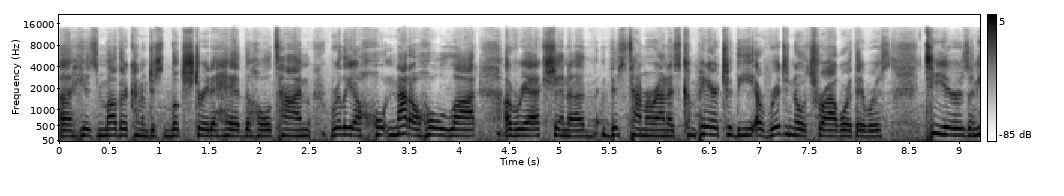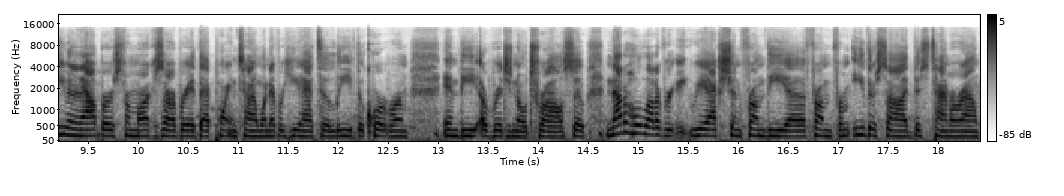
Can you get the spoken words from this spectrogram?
Uh, his mother kind of just looked straight ahead the whole time. Really, a whole not a whole lot of reaction uh, this time around as compared to the original trial, where there was tears and even an outburst from Marcus Arbery at that point in time, whenever he had to leave the courtroom in the original trial. So, not a whole lot of re reaction from the uh, from from either side this time around.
